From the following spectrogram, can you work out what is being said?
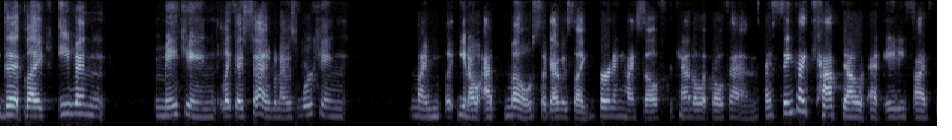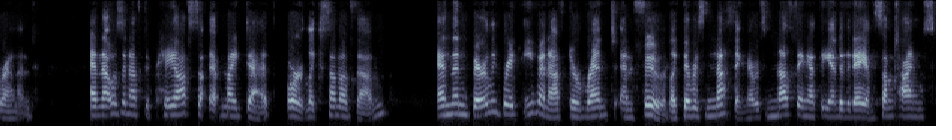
that like even making like I said when I was working my you know at most like i was like burning myself the candle at both ends i think i capped out at 85 grand and that was enough to pay off uh, my debt or like some of them and then barely break even after rent and food like there was nothing there was nothing at the end of the day and sometimes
